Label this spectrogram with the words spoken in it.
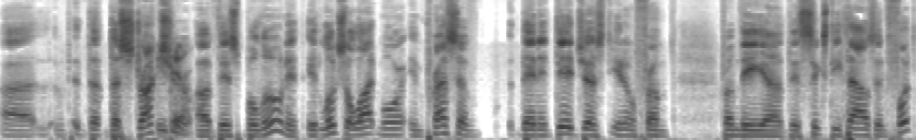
uh, the the structure Detail. of this balloon. It, it looks a lot more impressive than it did just you know from from the uh, the sixty thousand foot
